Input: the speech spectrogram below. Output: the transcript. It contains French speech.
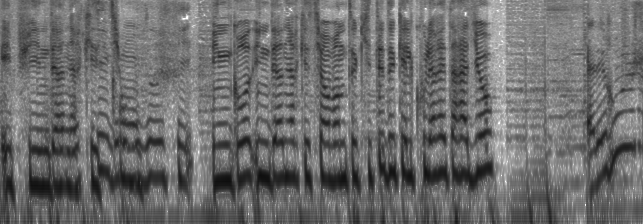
Et puis une dernière Merci, question. aussi. Une, gros- une dernière question avant de te quitter. De quelle couleur est ta radio? Elle est rouge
